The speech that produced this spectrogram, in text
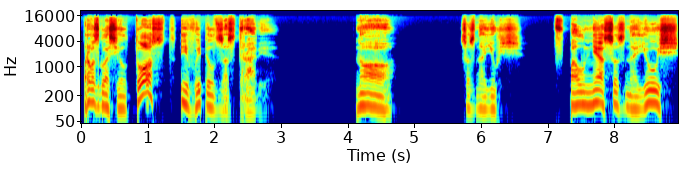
провозгласил тост и выпил за здравие. Но, сознаюсь, вполне сознаюсь,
